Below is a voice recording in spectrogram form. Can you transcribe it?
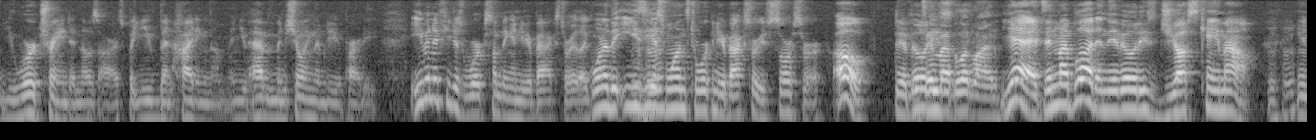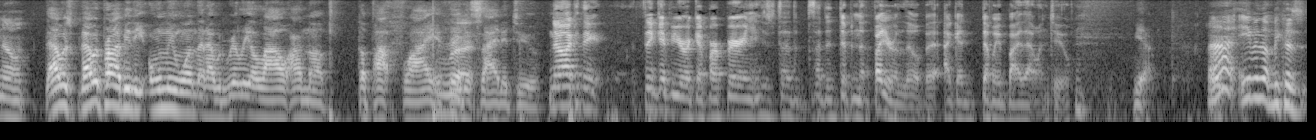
you were trained in those arts, but you've been hiding them and you haven't been showing them to your party. Even if you just work something into your backstory, like one of the easiest ones to work into your backstory is sorcerer. Oh, the Mm-hmm. It's abilities. in my bloodline. yeah, it's in my blood, and the abilities just came out. Mm-hmm. You know, That was that would probably be the only one that I would really allow on the the pop fly if Right. they decided to. No, I can think think if you're like a barbarian and you just decide to, decide to dip in the fire a little bit, I could definitely buy that one too. Yeah. Uh, even though because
